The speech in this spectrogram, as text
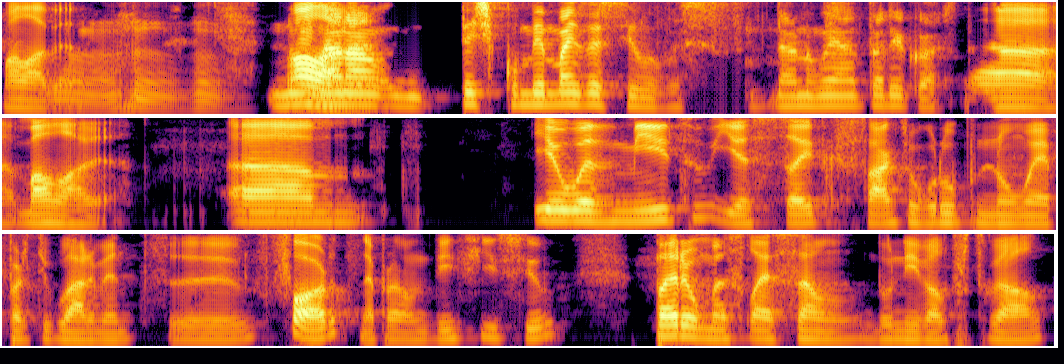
vamos lá ver. Hum, hum, hum. Não, não, não, tens que comer mais as sílabas, senão não é António Costa. Ah, vamos lá ver. Um, eu admito e aceito que de facto o grupo não é particularmente uh, forte, não é particularmente difícil para uma seleção do nível de Portugal,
